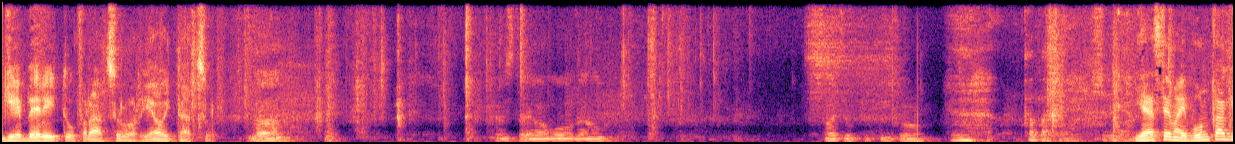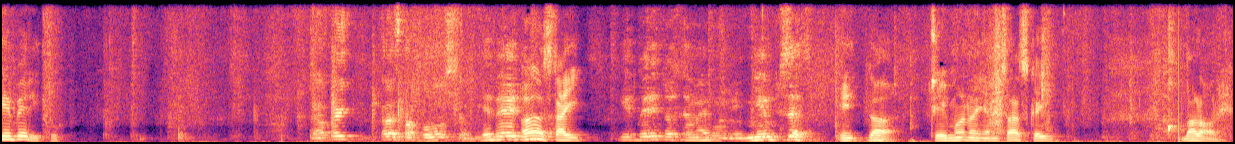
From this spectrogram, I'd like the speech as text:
Gheberitul, fraților, ia uitați-l. Da. Asta e la mod, dar nu. Face un pic într-o... Capace, să vedem. Este mai bun ca gheberitul. Da, păi, ăsta folosim. Gheberitul Ăsta e, Gheberitul ăsta e mai bun, e nemțesc. e da, ce-i mână nemțească e valoare.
